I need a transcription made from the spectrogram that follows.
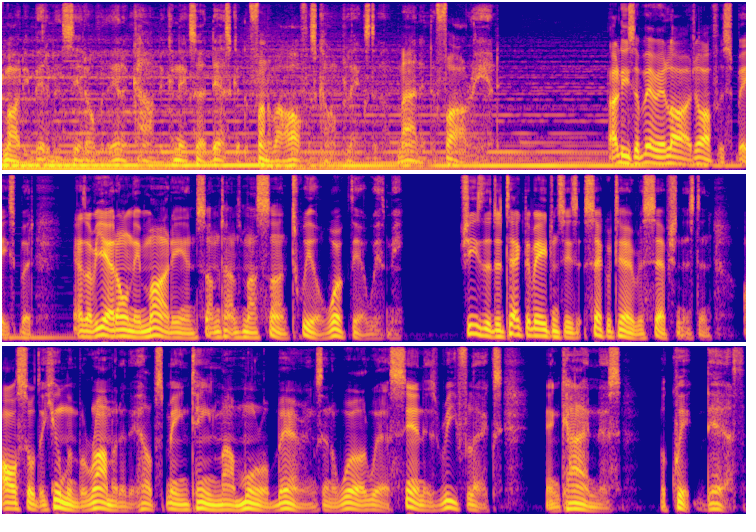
Mardi Bitterman said over the intercom that connects her desk at the front of our office complex to mine at the far end. I lease a very large office space, but as of yet, only Mardi and sometimes my son Twill work there with me. She's the detective agency's secretary receptionist and also the human barometer that helps maintain my moral bearings in a world where sin is reflex and kindness a quick death.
